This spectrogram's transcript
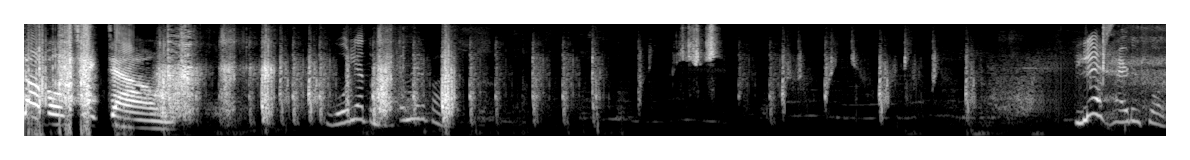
Double takedown. गोलियाँ तो बहुत है मेरे पास shot.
